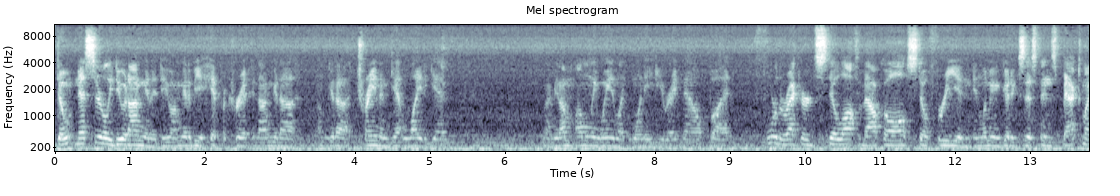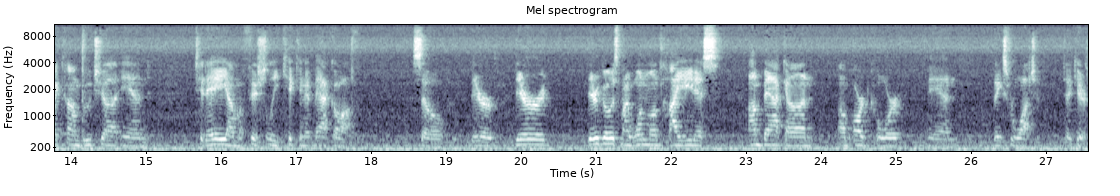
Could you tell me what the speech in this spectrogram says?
don't necessarily do what I'm going to do. I'm going to be a hypocrite, and I'm to I'm gonna train and get light again. I mean, I'm, I'm only weighing like 180 right now, but for the record, still off of alcohol, still free and, and living a good existence. Back to my kombucha, and today I'm officially kicking it back off. So there, there, there goes my one month hiatus. I'm back on. I'm hardcore, and thanks for watching. Take care.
